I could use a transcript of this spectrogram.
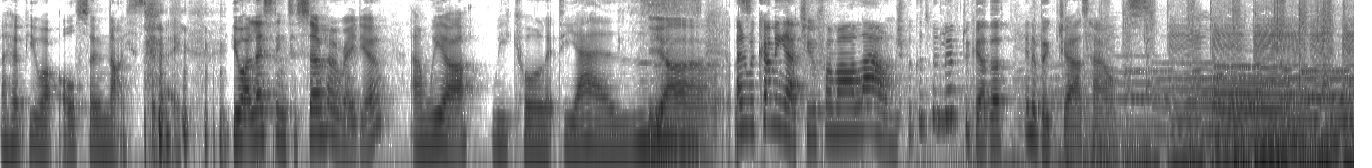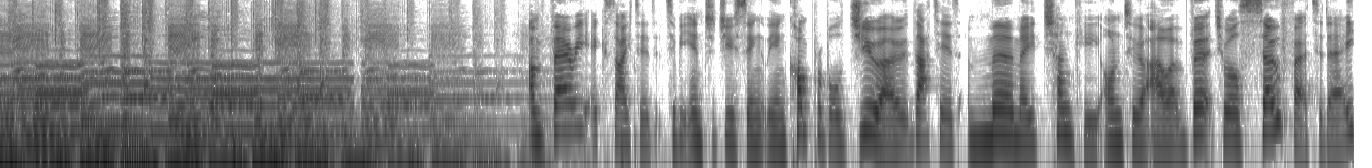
I hope you are also nice today. you are listening to Soho Radio, and we are, we call it Yes. Yeah. And we're coming at you from our lounge because we live together in a big jazz house. I'm very excited to be introducing the incomparable duo that is Mermaid Chunky onto our virtual sofa today.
